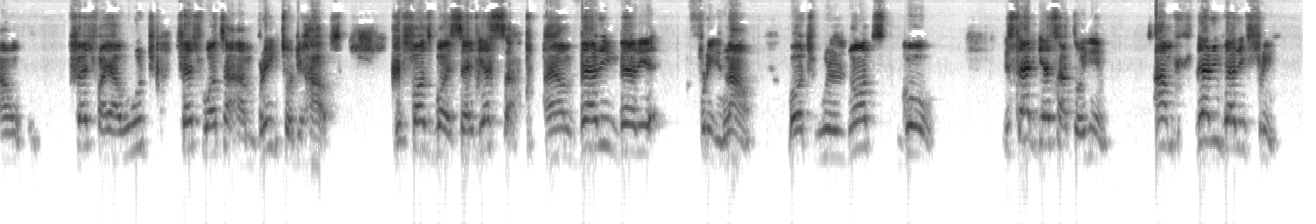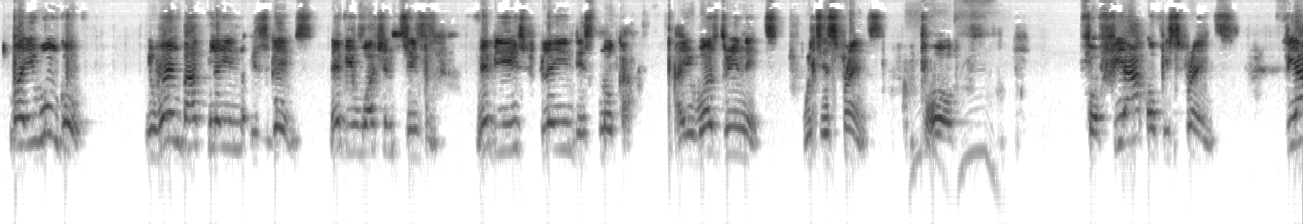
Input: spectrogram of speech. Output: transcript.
and fetch firewood, fetch water and bring to the house. The first boy said, Yes, sir. I am very, very free now, but will not go. He said, Yes, sir, to him. I'm very, very free. But he won't go. He went back playing his games, maybe watching TV, maybe he's playing the snooker, and he was doing it with his friends for, for fear of his friends, fear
